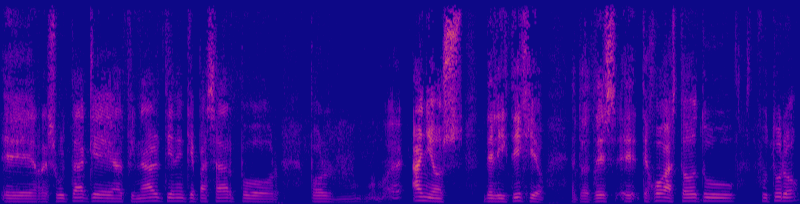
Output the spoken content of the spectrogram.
eh, resulta que al final tienen que pasar por, por años de litigio. Entonces eh, te juegas todo tu futuro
